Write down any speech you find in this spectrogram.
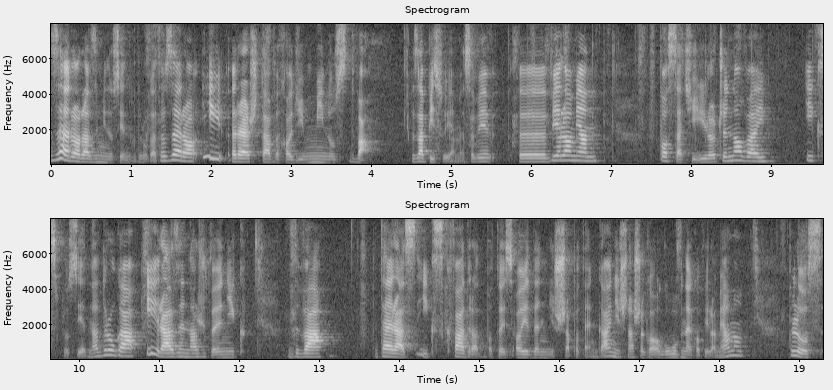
0 razy minus 1 druga to 0 i reszta wychodzi minus 2. Zapisujemy sobie yy, wielomian w postaci iloczynowej x plus 1 druga i razy nasz wynik 2 teraz x kwadrat, bo to jest o 1 niższa potęga niż naszego głównego wielomianu, plus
